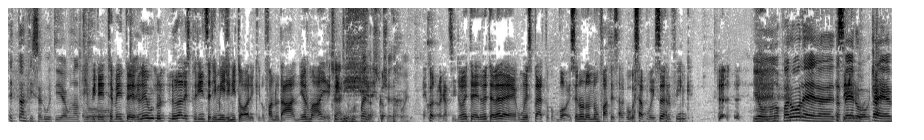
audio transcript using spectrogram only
E tanti saluti a un altro. Evidentemente non, è non- non ha l'esperienza dei miei genitori che lo fanno da anni ormai. E Certo, quindi quello ecco. succede poi. E quello, ragazzi, dovete, dovete avere un esperto con voi, se no non, non fate sub- subway surfing. Io non ho parole, eh, Sì, davvero. no. cioè,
